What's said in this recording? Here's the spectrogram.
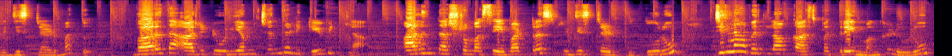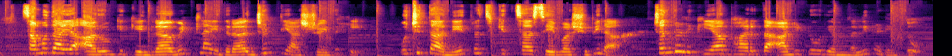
ರಿಜಿಸ್ಟರ್ಡ್ ಮತ್ತು Bharat auditorium Chandalike Vitla. Anandashrama Seva trust registered ಪುತ್ತೂರು, ಜಿಲ್ಲಾ ವೆನ್ಲಾಕ್ ಆಸ್ಪತ್ರೆ ಮಂಗಳೂರು, ಸಮುದಾಯ ಆರೋಗ್ಯ ಕೇಂದ್ರ ವಿಟ್ಲ ಇದರ ಜಂಟಿ ಆಶ್ರಯದಲ್ಲಿ. ಉಚಿತ ನೇತ್ರ ಚಿಕಿತ್ಸಾ ಸೇವಾ ಶಿಬಿರ ಚಂದಳಿಕೆಯ ಭಾರತ ಆಡಿಟೋರಿಯಂನಲ್ಲಿ ನಡೆಯಿತು.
